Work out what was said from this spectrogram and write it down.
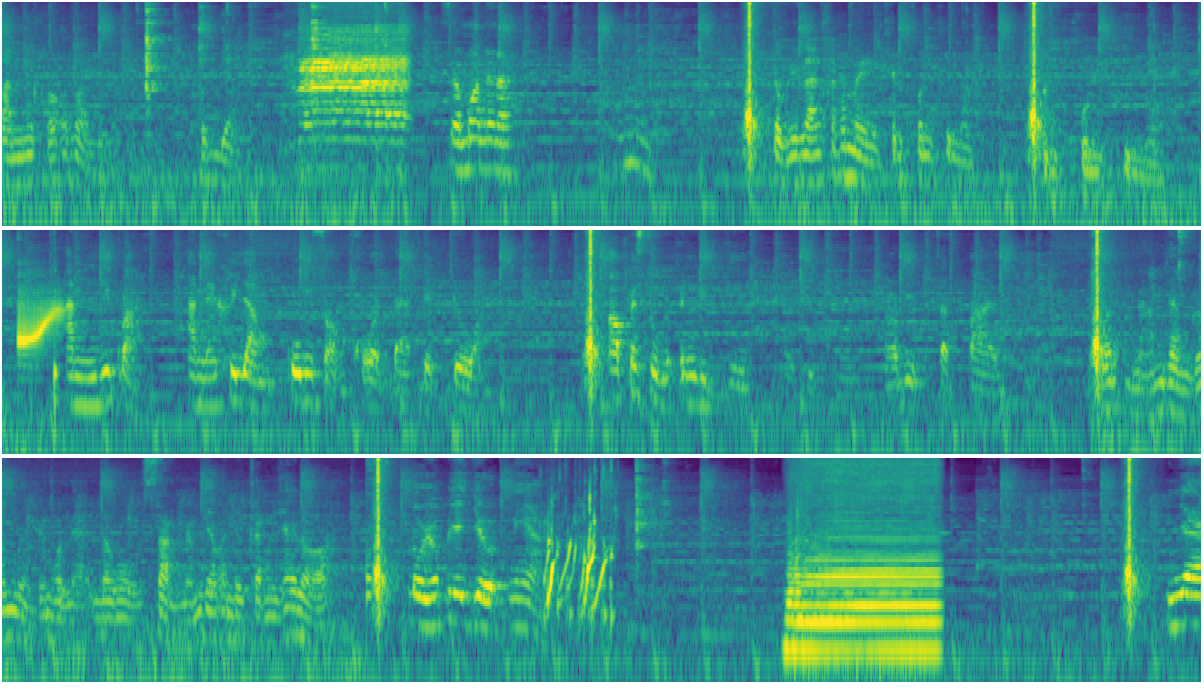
ร้านนี้เขาอร่อยอยู่นะทุกอย่างแซลมอนด้วยนะอืมแต่วันนี้ร้านเขาทำไมเข้มข้นขึ้นเนาะ คนขึ้นมา อันนี้ดีกว่า อันนี้คือยำกุ้งสองโคตรแบบเด็ดดวงเอาไปสูตรเป็นดิบดีเอาดิบจัดไปแล้วน้ำยำก็เหมือนกันหมดแหละ เราสั่งน้ำยำอันเดียวกันไม่ใช่เหรอ โรยเข้าไปเยอะๆเนี่ยเนี่ย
